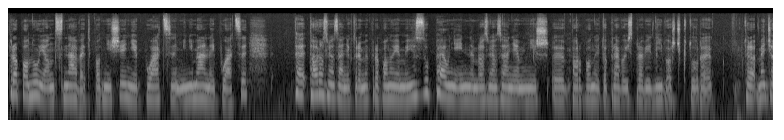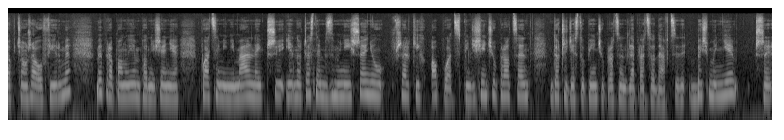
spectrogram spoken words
proponując nawet podniesienie płacy, minimalnej płacy, te, to rozwiązanie, które my proponujemy, jest zupełnie innym rozwiązaniem niż y, proponuje to Prawo i Sprawiedliwość, które które będzie obciążało firmy. My proponujemy podniesienie płacy minimalnej przy jednoczesnym zmniejszeniu wszelkich opłat z 50% do 35% dla pracodawcy. Byśmy nie przy,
